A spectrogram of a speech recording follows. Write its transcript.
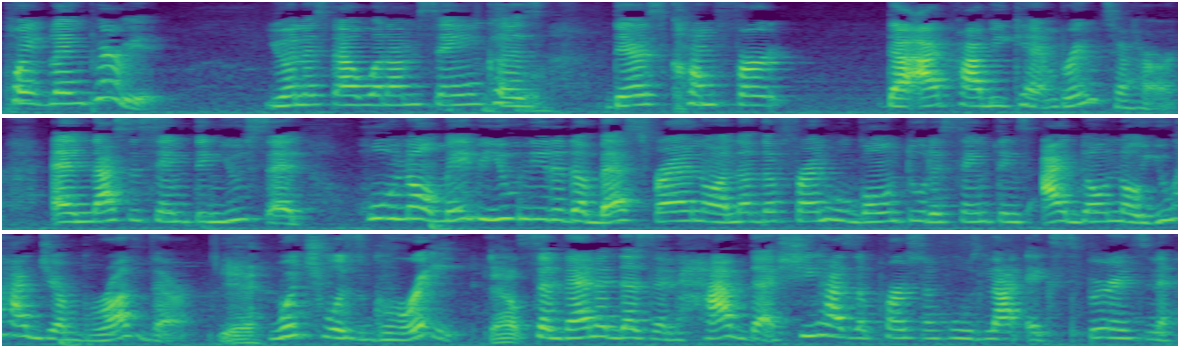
Point blank period. You understand what I'm saying? Because there's comfort that I probably can't bring to her. And that's the same thing you said. Who know? Maybe you needed a best friend or another friend who going through the same things. I don't know. You had your brother, Yeah. which was great. Yep. Savannah doesn't have that. She has a person who's not experiencing it.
